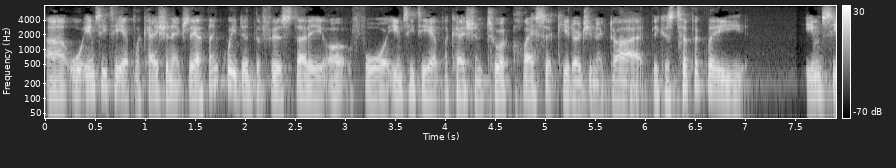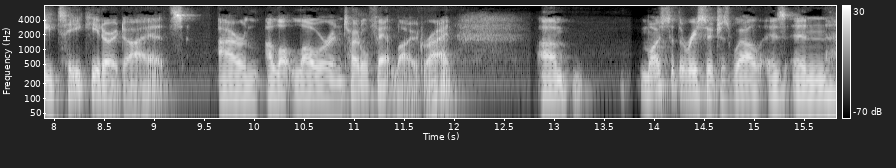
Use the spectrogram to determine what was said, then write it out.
uh, or MCT application, actually, I think we did the first study uh, for MCT application to a classic ketogenic diet because typically MCT keto diets are a lot lower in total fat load, right? Um, most of the research as well is in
